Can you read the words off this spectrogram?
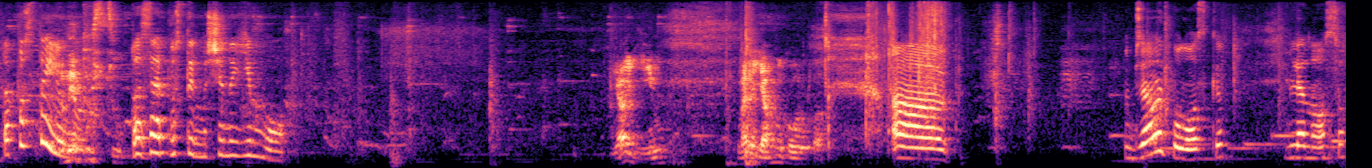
Та пусти його. Не пустю. Та зай пусти, ми ще не їмо. Я їм. У мене яблуко випало. А, взяли полоски для носу.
